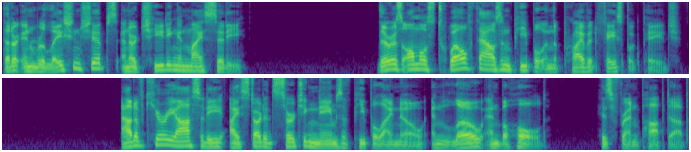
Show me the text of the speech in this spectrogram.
that are in relationships and are cheating in my city. There is almost 12,000 people in the private Facebook page. Out of curiosity, I started searching names of people I know, and lo and behold, his friend popped up.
